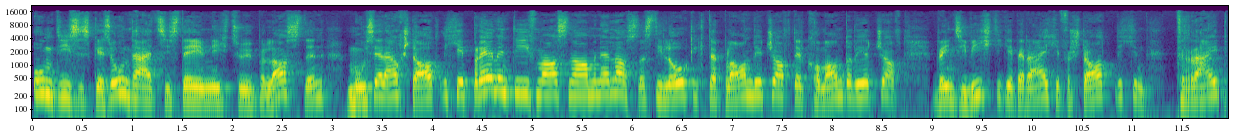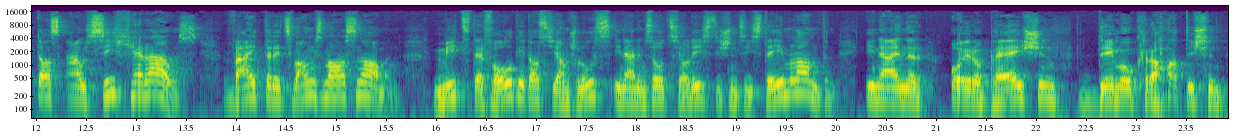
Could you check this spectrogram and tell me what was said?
um dieses Gesundheitssystem nicht zu überlasten, muss er auch staatliche Präventivmaßnahmen erlassen. Das ist die Logik der Planwirtschaft, der Kommandowirtschaft. Wenn Sie wichtige Bereiche verstaatlichen, treibt das aus sich heraus weitere Zwangsmaßnahmen mit der Folge, dass Sie am Schluss in einem sozialistischen System landen, in einer europäischen demokratischen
